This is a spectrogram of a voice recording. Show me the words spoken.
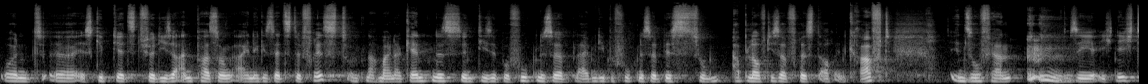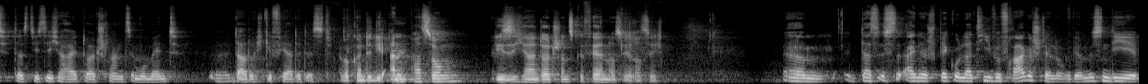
Und äh, es gibt jetzt für diese Anpassung eine gesetzte Frist. Und nach meiner Kenntnis sind diese Befugnisse, bleiben die Befugnisse bis zum Ablauf dieser Frist auch in Kraft. Insofern sehe ich nicht, dass die Sicherheit Deutschlands im Moment äh, dadurch gefährdet ist. Aber könnte die Anpassung die Sicherheit Deutschlands gefährden aus Ihrer Sicht? Ähm, das ist eine spekulative Fragestellung. Wir müssen die äh,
